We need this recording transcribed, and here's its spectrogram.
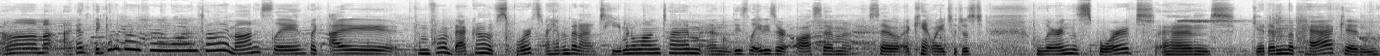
Um, I've been thinking about it for a long time, honestly. Like, I come from a background of sports, and I haven't been on a team in a long time, and these ladies are awesome, so I can't wait to just learn the sport and get in the pack, and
